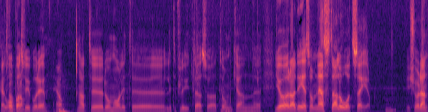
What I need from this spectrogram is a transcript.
Jag Då på hoppas dem. vi på det. Ja. Att de har lite, lite flyt där så att de kan göra det som nästa låt säger. Vi kör den.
